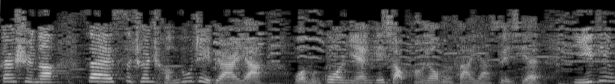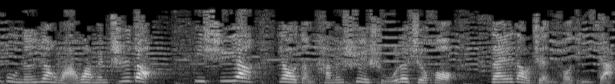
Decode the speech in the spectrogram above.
但是呢，在四川成都这边呀，我们过年给小朋友们发压岁钱，一定不能让娃娃们知道，必须呀要等他们睡熟了之后塞到枕头底下。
